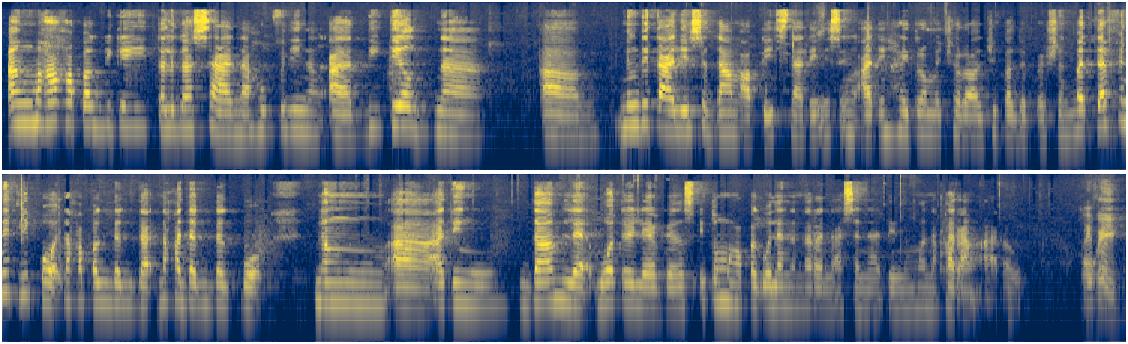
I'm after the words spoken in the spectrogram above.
ang makakapagbigay talaga sana hopefully ng ah, detailed na um, ng detalye sa dam updates natin is yung ating hydrometeorological division. But definitely po, nakapagdagdag, nakadagdag po ng ah, ating dam le- water levels itong mga pag-ulan na naranasan natin ng mga nakaraang araw. Okay.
